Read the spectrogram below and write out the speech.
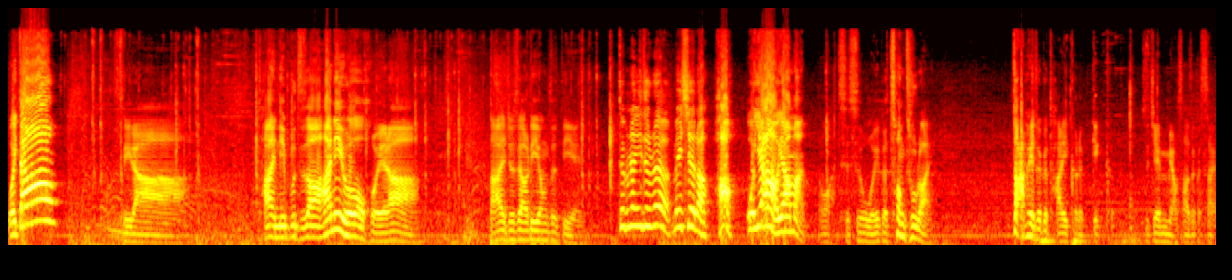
尾刀，对啦，他一定不知道，他以为我回啦。打野就是要利用这点，对不对？一直热没血了，好，我压好压满。哇，此时我一个冲出来，搭配这个塔里克的 gank，直接秒杀这个赛尔。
